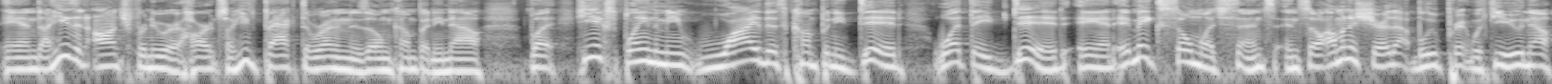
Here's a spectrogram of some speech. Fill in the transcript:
and uh, he's an entrepreneur at heart. So, he's back to running his own company now. But he explained to me why this company did what they did, and it makes so much sense. And so, I'm going to share that blueprint with you. Now,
